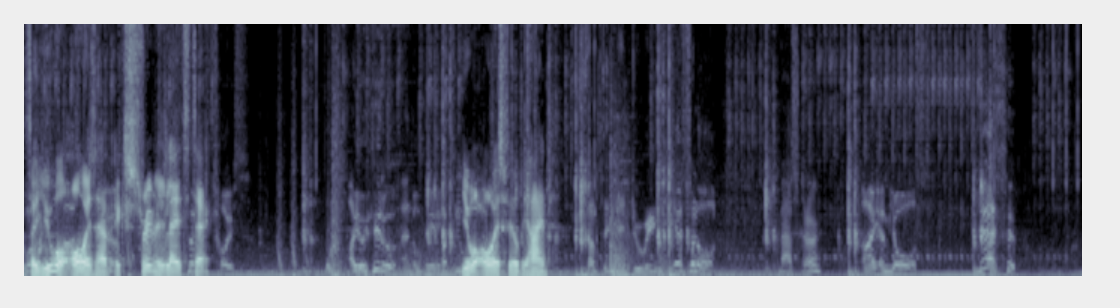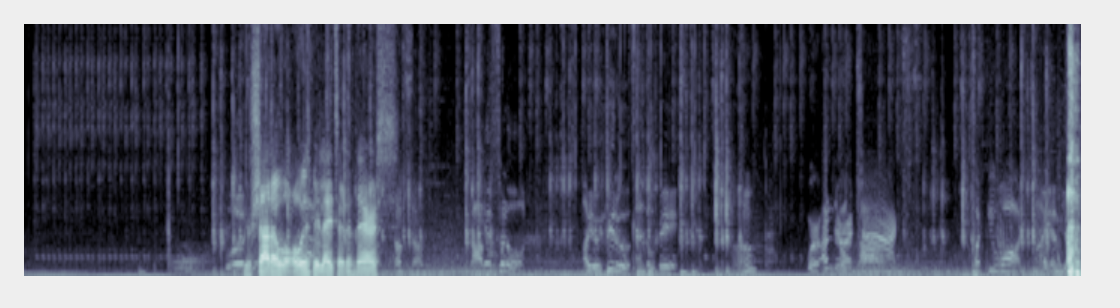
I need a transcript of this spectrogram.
So you will always have extremely late tech. You will always feel behind. Master, I am yours. Yes. Your shadow will always be later than theirs. Yes, Lord. Are you hero and obey? We're under attack! What do you want? I am yours.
